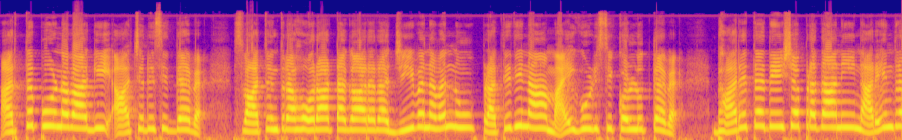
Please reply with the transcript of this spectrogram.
ಅರ್ಥಪೂರ್ಣವಾಗಿ ಆಚರಿಸಿದ್ದೇವೆ. ಸ್ವಾತಂತ್ರ್ಯ ಹೋರಾಟಗಾರರ ಜೀವನವನ್ನು ಪ್ರತಿದಿನ ಮೈಗೂಡಿಸಿಕೊಳ್ಳುತ್ತೇವೆ. ಭಾರತ ದೇಶ ಪ್ರಧಾನಿ ನರೇಂದ್ರ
